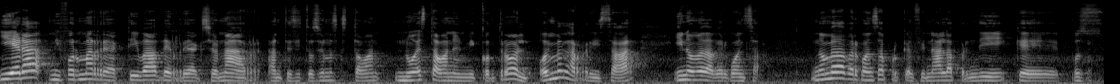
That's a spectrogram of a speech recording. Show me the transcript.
Y era mi forma reactiva de reaccionar ante situaciones que estaban, no estaban en mi control. Hoy me da risa y no me da vergüenza. No me da vergüenza porque al final aprendí que pues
